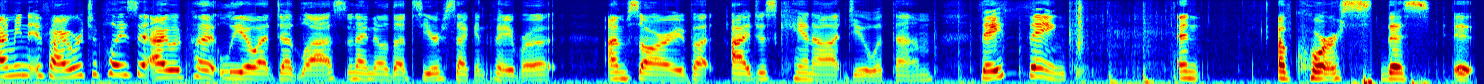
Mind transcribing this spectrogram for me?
I mean, if I were to place it, I would put Leo at dead last, and I know that's your second favorite. I'm sorry, but I just cannot deal with them. They think, and of course, this it,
